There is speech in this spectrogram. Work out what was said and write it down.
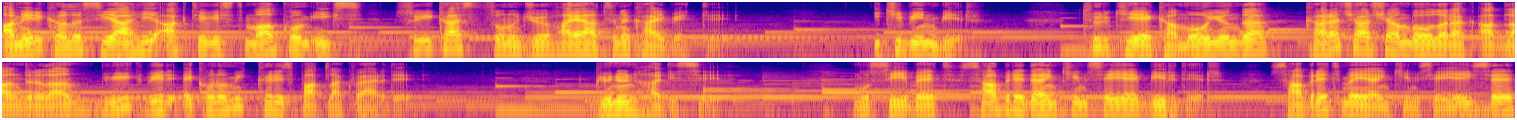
Amerikalı siyahi aktivist Malcolm X suikast sonucu hayatını kaybetti. 2001. Türkiye kamuoyunda Kara Çarşamba olarak adlandırılan büyük bir ekonomik kriz patlak verdi. Günün hadisi. Musibet sabreden kimseye birdir, sabretmeyen kimseye ise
